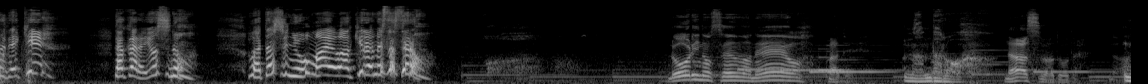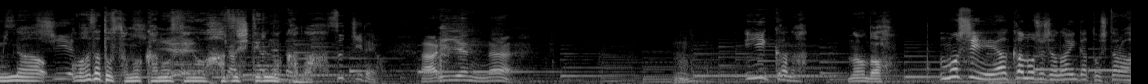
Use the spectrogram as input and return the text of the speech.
ロールできん。だから吉野私にお前を諦めさせろ。ロリの線はねえよ。待てなんだろナースはどうだ？うみんなわざとその可能性を外してるのかな。ありえんな。いいかな。なんだ？もしエア彼女じゃないんだとしたら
